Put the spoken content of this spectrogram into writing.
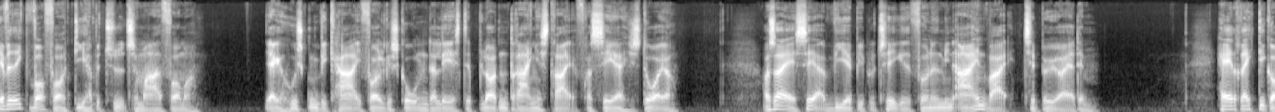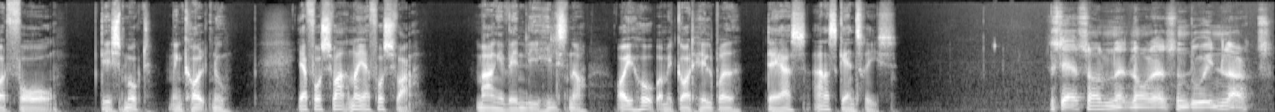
Jeg ved ikke, hvorfor de har betydet så meget for mig. Jeg kan huske en vikar i folkeskolen, der læste blot en drengestreg fra sære historier. Og så har jeg især via biblioteket fundet min egen vej til bøger af dem. Ha' et rigtig godt forår. Det er smukt, men koldt nu. Jeg får svar, når jeg får svar. Mange venlige hilsner, og i håb om et godt helbred, deres Anders Gantris. Hvis det er sådan, at når det er sådan, du er indlagt,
